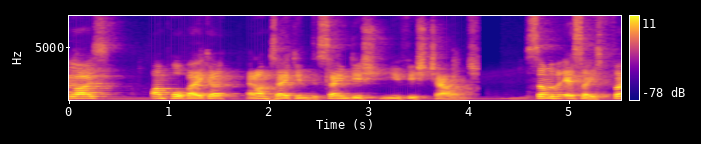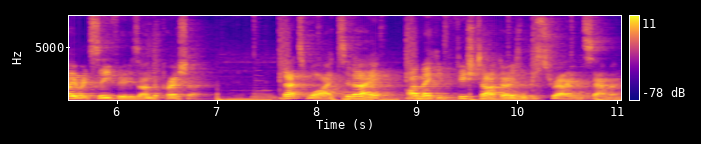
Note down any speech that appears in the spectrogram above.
guys, I'm Paul Baker and I'm taking the same dish new fish challenge. Some of SA's favourite seafood is under pressure. That's why today I'm making fish tacos with Australian salmon.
